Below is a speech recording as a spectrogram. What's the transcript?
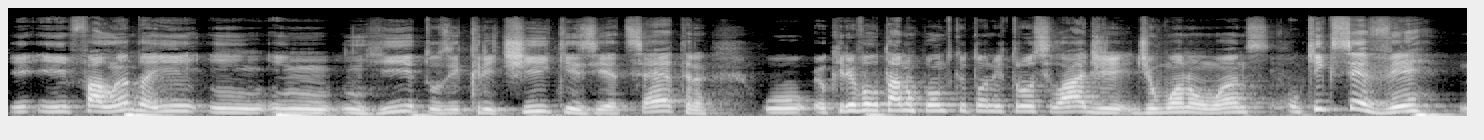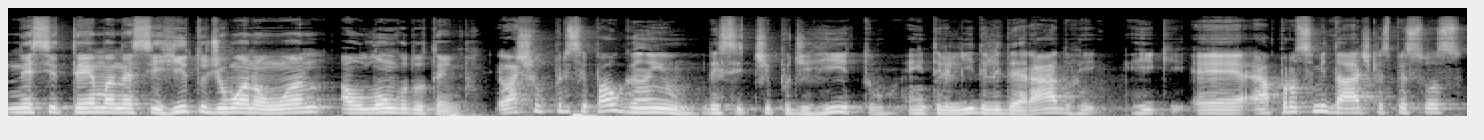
E, e, falando aí em, em, em, ritos e critiques e etc., o, eu queria voltar no ponto que o Tony trouxe lá de, de one-on-ones. O que, que você vê nesse tema, nesse rito de one-on-one -on -one ao longo do tempo? Eu acho que o principal ganho desse tipo de rito, entre líder e liderado, Rick, é a proximidade que as pessoas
